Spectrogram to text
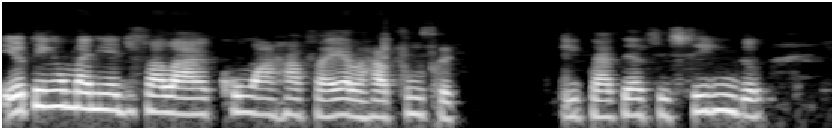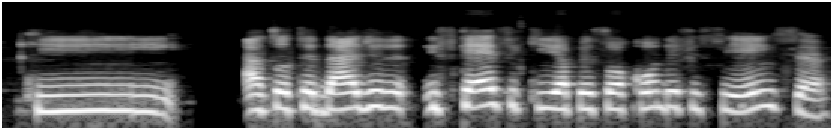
Eu tenho mania de falar com a Rafaela Rafusca, que está até assistindo, que a sociedade esquece que a pessoa com deficiência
